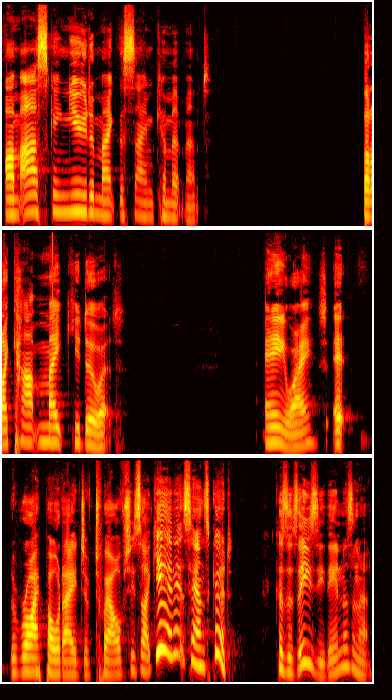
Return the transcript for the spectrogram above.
I'm asking you to make the same commitment, but I can't make you do it. Anyway, at the ripe old age of 12, she's like, Yeah, that sounds good, because it's easy then, isn't it?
